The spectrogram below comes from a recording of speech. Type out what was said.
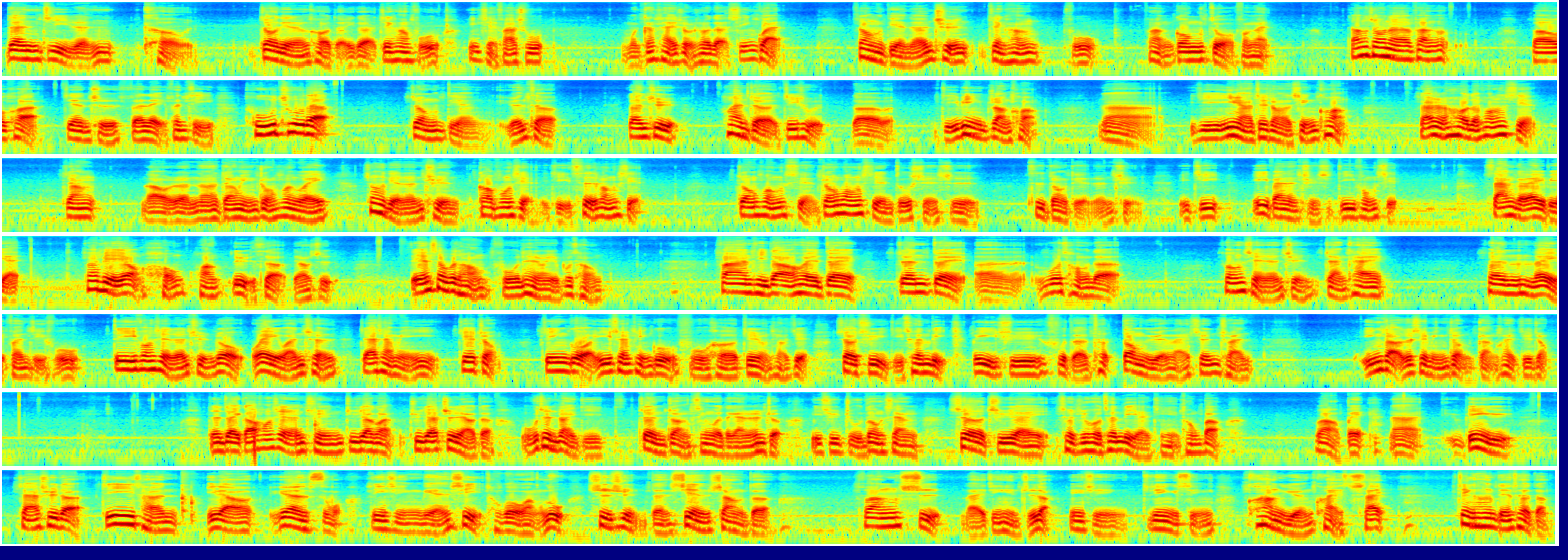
登记人口重点人口的一个健康服务，并且发出我们刚才所说的新冠重点人群健康服务。方工作方案当中呢，方包括坚持分类分级、突出的重点原则，根据患者基础的疾病状况，那以及疫苗接种的情况、感染后的风险，将老人呢将民众分为重点人群、高风险以及次风险、中风险、中风险族群是。次重点人群以及一般人群是低风险，三个类别分别用红、黄、绿色标志，颜色不同，服务内容也不同。方案提到会对针对呃不同的风险人群展开分类分级服务。低风险人群若未完成加强免疫接种。经过医生评估，符合接种条件，社区以及村里必须负责特动员来宣传，引导这些民众赶快接种。针对高风险人群，居家管、居家治疗的无症状以及症状轻微的感染者，必须主动向社区来、社区或村里来进行通报、报备，那并与辖区的基层医疗院所进行联系，通过网络、视讯等线上的方式来进行指导，并行进行抗原快筛、健康监测等。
